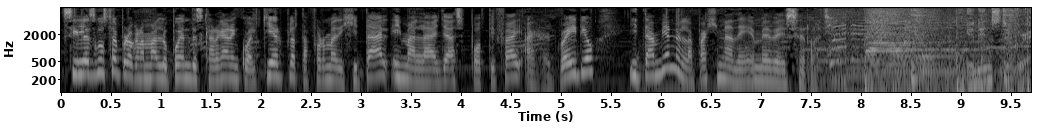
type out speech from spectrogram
Si les gusta el programa lo pueden descargar en cualquier plataforma digital, Himalaya, Spotify, iHeartRadio y también en la página de MBS Radio. En Instagram,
